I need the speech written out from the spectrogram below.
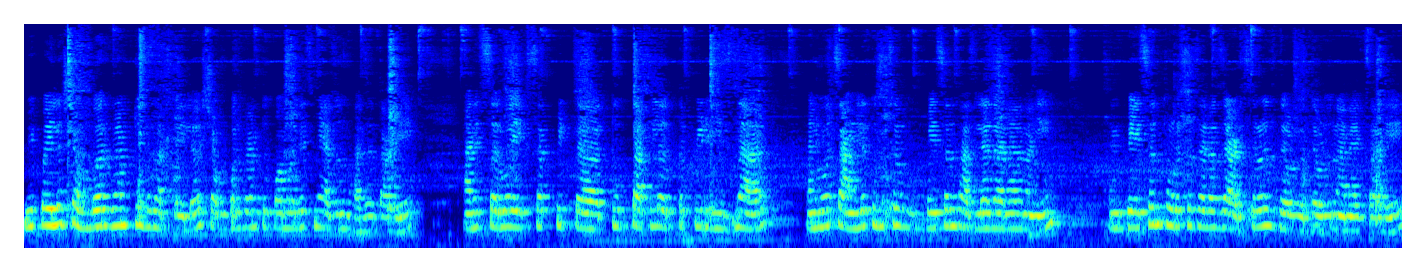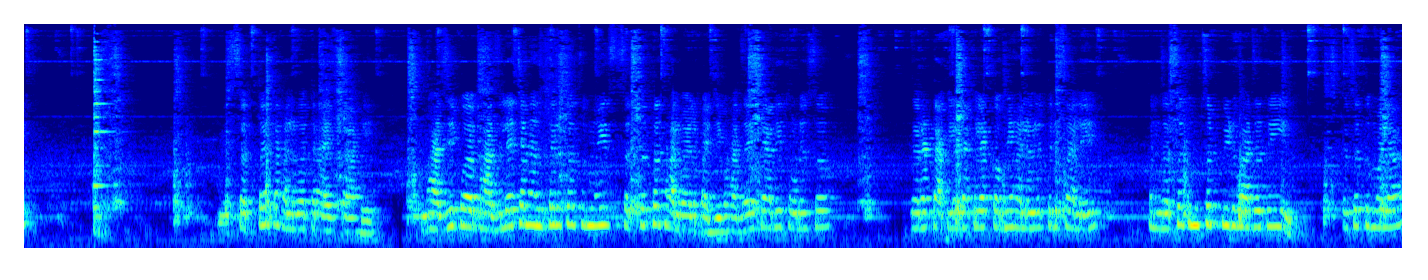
मी पहिलं शंभर ग्रॅम तूप घातलेलं. शंभर ग्रॅम तुपामध्येच मी अजून भाजत आहे. आणि सर्व एकसाथ पीठ तूप टाकलं तर पीठ भिजणार. आणि मग चांगलं तुमचं बेसन भाजल्या जाणार नाही. आणि बेसन थोडंसं जरा जाडसरच दळ दळून आणायचं आहे. सतत हलवत राहायचं आहे. भाजी भाजल्याच्या नंतर तर तुम्ही सततच हलवायला पाहिजे. भाजायच्या आधी थोडंसं जरा टाकल्या टाकल्या कमी हलवलं तरी चालेल. पण जसं तुमचं पीठ भाजत येईल तसं तुम्हाला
